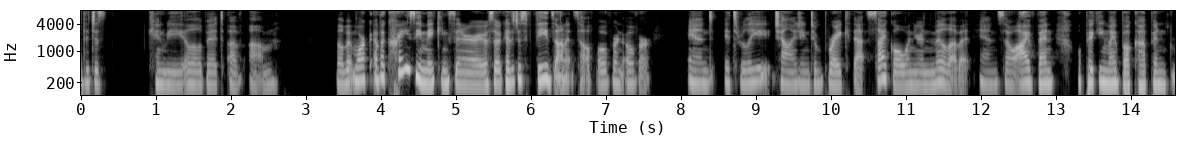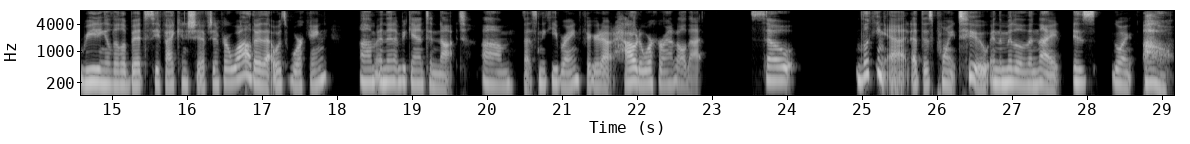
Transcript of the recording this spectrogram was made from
just can be a little bit of um, a little bit more of a crazy making scenario. So because it just feeds on itself over and over and it's really challenging to break that cycle when you're in the middle of it. And so I've been picking my book up and reading a little bit to see if I can shift. And for a while there, that was working. Um, and then it began to not. Um, that sneaky brain figured out how to work around all that. So looking at at this point too, in the middle of the night, is going, oh,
